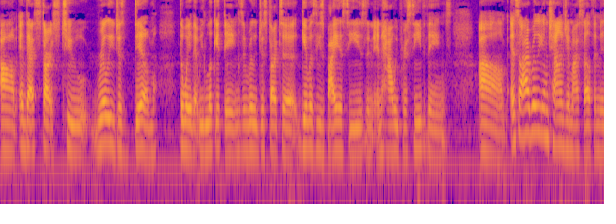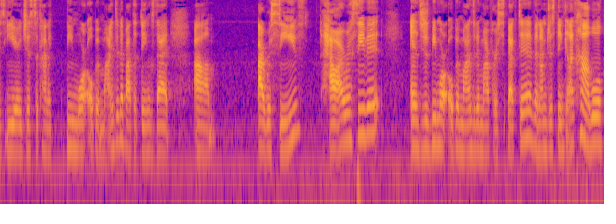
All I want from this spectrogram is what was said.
Um, and that starts to really just dim the way that we look at things and really just start to give us these biases and, and how we perceive things. Um, and so I really am challenging myself in this year just to kind of be more open minded about the things that um, I receive, how I receive it, and to just be more open minded in my perspective. And I'm just thinking, like, huh, well,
